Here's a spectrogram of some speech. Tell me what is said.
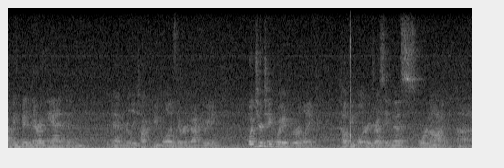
having been there at the end and, and really talked to people as they were evacuating, what's your takeaway for like how people are addressing this or not, uh,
